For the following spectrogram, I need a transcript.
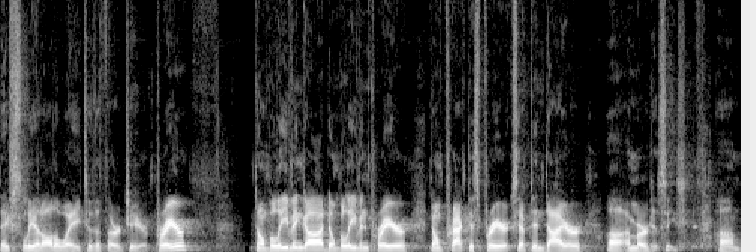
they've slid all the way to the third chair. Prayer, don't believe in God, don't believe in prayer, don't practice prayer except in dire uh, emergencies. Um,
